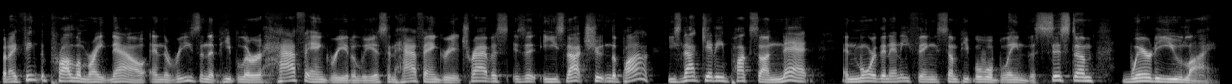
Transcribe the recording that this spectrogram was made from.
But I think the problem right now, and the reason that people are half angry at Elias and half angry at Travis, is that he's not shooting the puck. He's not getting pucks on net. And more than anything, some people will blame the system. Where do you lie?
